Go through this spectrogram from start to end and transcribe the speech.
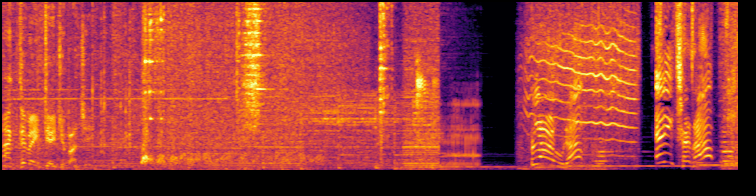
Activate danger bungee. Blown up. Eaten up. Well,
